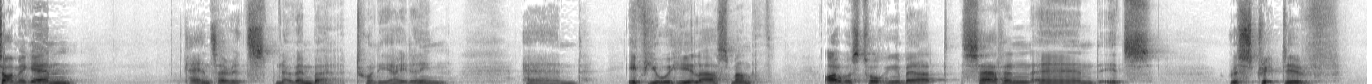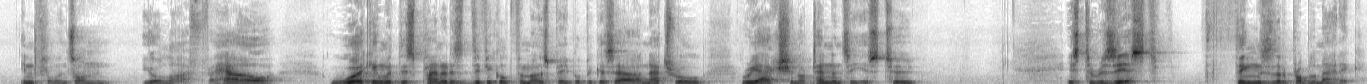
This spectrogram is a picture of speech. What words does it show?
Time again, cancer, it's November 2018. And if you were here last month, I was talking about Saturn and its restrictive influence on your life. How working with this planet is difficult for most people because our natural reaction or tendency is to is to resist things that are problematic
